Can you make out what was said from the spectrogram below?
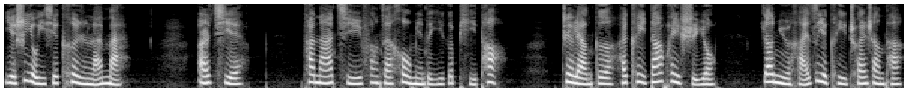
也是有一些客人来买。而且，他拿起放在后面的一个皮套，这两个还可以搭配使用，让女孩子也可以穿上它，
